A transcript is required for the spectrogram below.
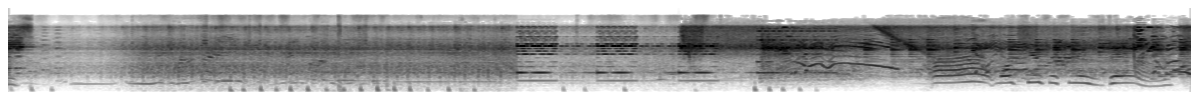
please. Ah, more cheer for Hugh's dam.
